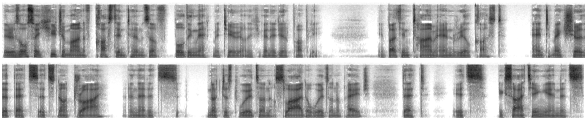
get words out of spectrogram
There is also a huge amount of cost in terms of building that material if you're going to do it properly, both in time and real cost. And to make sure that that's, it's not dry and that it's not just words on a slide or words on a page, that it's exciting and it's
